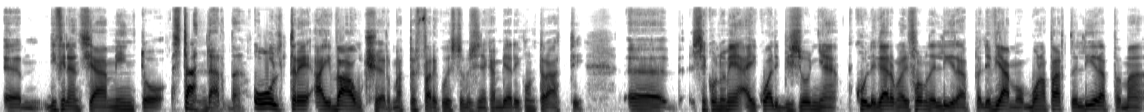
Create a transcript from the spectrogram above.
ehm, di finanziamento standard, oltre ai voucher, ma per fare questo bisogna cambiare i contratti, eh, secondo me ai quali bisogna collegare una riforma dell'IRAP. Leviamo buona parte dell'IRAP, ma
